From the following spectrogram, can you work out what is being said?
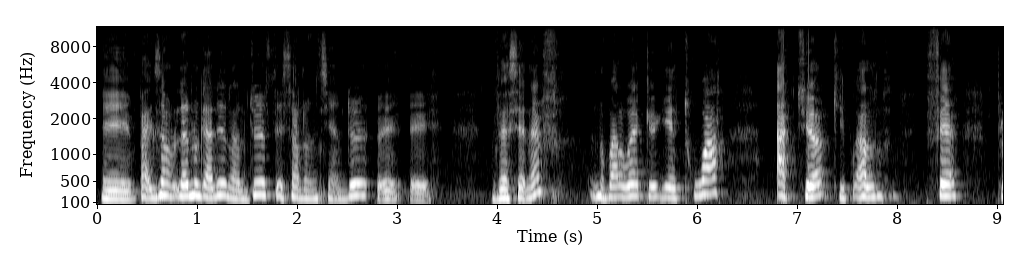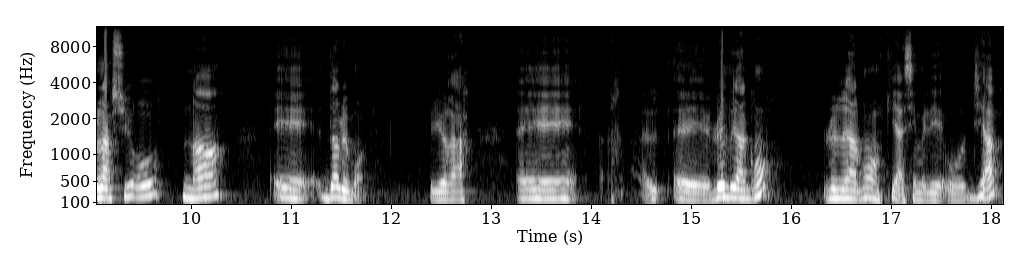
e par exemple, la nou gade nan 2 Thessalonitien 2 verset 9, nou pal wè ke gen 3 akteur ki pral fè plasyon nan dans, le monde. Il y aura le dragon, le dragon qui est assimilé au diable,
